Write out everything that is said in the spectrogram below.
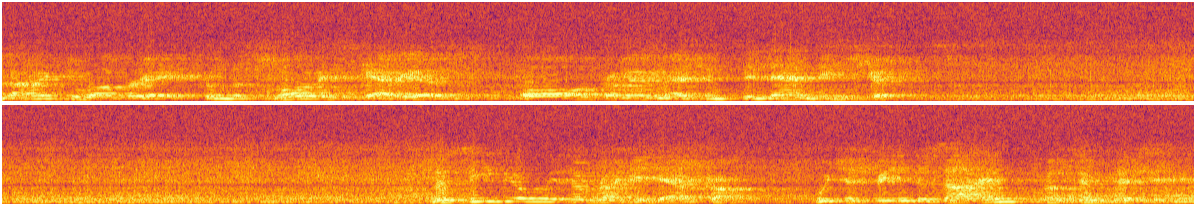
climb allow it to operate from the smallest carriers or from emergency landing strips. The Seamew is a rugged aircraft, which has been designed for simplicity.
